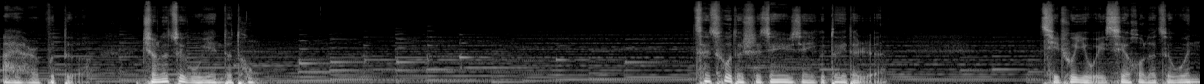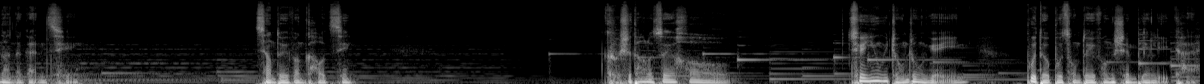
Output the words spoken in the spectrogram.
爱而不得，成了最无言的痛。在错的时间遇见一个对的人。起初以为邂逅了最温暖的感情，向对方靠近，可是到了最后，却因为种种原因，不得不从对方身边离开。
